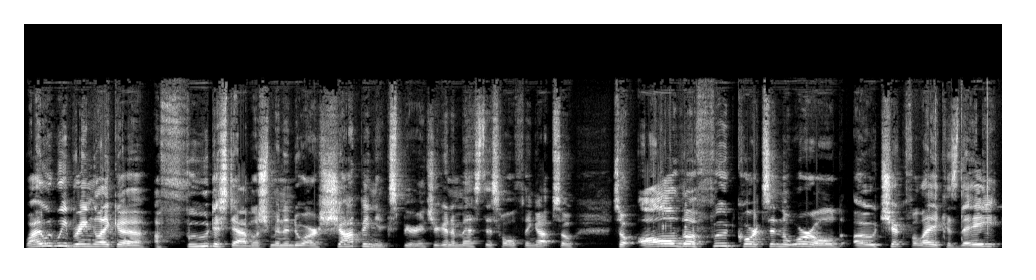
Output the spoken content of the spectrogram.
Why would we bring like a, a food establishment into our shopping experience? You're going to mess this whole thing up. So so all the food courts in the world owe chick-fil-a because they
